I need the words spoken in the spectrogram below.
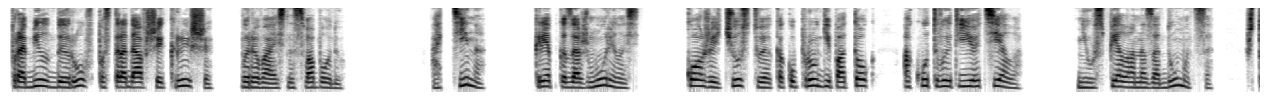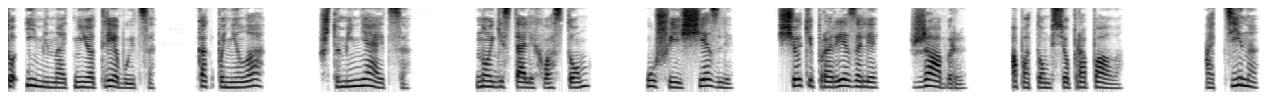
пробил дыру в пострадавшей крыше, вырываясь на свободу. А Тина крепко зажмурилась, кожей чувствуя, как упругий поток окутывает ее тело. Не успела она задуматься, что именно от нее требуется, как поняла, что меняется. Ноги стали хвостом, уши исчезли, щеки прорезали жабры, а потом все пропало. А Тина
